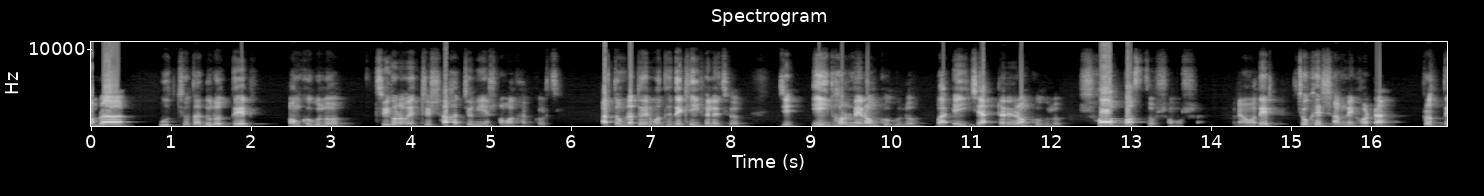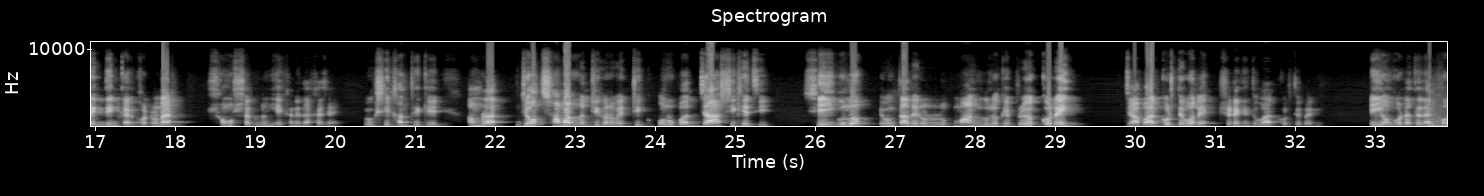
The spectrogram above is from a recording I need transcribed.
আমরা উচ্চতা দূরত্বের অঙ্কগুলো ত্রিগোণমিত্রির সাহায্য নিয়ে সমাধান করছি। আর তোমরা তো এর মধ্যে দেখেই ফেলেছ যে এই ধরনের অঙ্কগুলো বা এই চ্যাপ্টারের অঙ্কগুলো সব বাস্তব সমস্যা। মানে আমাদের চোখের সামনে ঘটা প্রত্যেক দিনকার ঘটনার সমস্যাগুলোই এখানে দেখা যায়। এবং সেখান থেকে আমরা যত সামান্য ট্রিগোনোমেট্রিক অনুপাত যা শিখেছি, সেইগুলো এবং তাদের অনুরূপ মানগুলোকে প্রয়োগ করেই যা বার করতে বলে, সেটা কিন্তু বার করতে পারি। এই অঙ্কটাতে দেখো,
